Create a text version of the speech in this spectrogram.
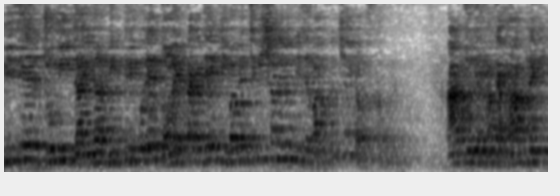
নিজের জমি জায়গা বিক্রি করে দলের টাকা দিয়ে কীভাবে চিকিৎসা নেবেন নিজে বাঁচবেন, সেই ব্যবস্থা করেন। আর যদি হাতে হাত রেখে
